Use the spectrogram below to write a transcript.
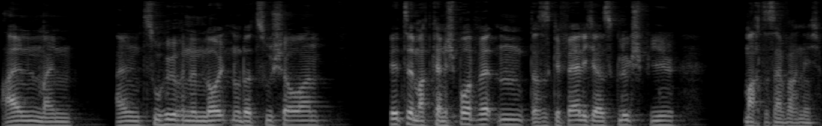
allen meinen, allen zuhörenden Leuten oder Zuschauern, Bitte macht keine Sportwetten, das ist gefährlicher als Glücksspiel. Macht es einfach nicht.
